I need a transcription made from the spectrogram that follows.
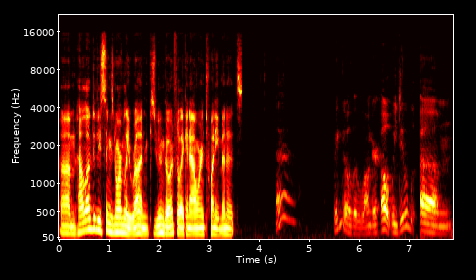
Um, how long do these things normally run? Because we've been going for like an hour and twenty minutes. Uh, we can go a little longer. Oh, we do. Um.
